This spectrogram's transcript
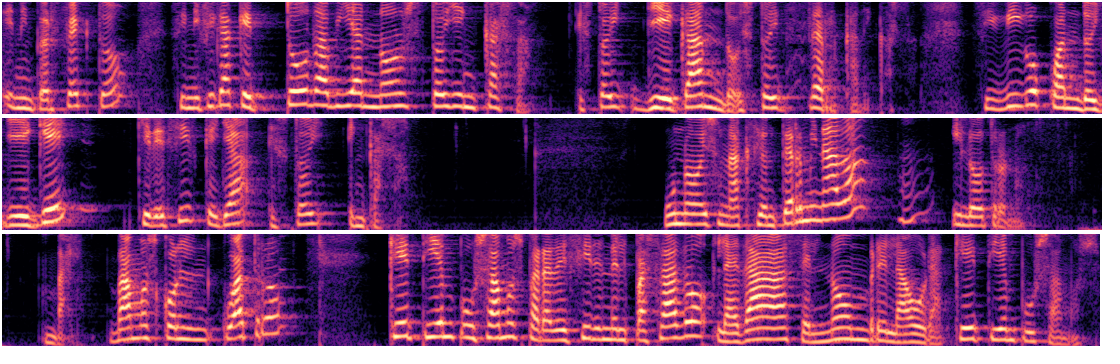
en imperfecto, significa que todavía no estoy en casa. Estoy llegando, estoy cerca de casa. Si digo cuando llegué, quiere decir que ya estoy en casa. Uno es una acción terminada y lo otro no. Vale, vamos con cuatro. ¿Qué tiempo usamos para decir en el pasado la edad, el nombre, la hora? ¿Qué tiempo usamos?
